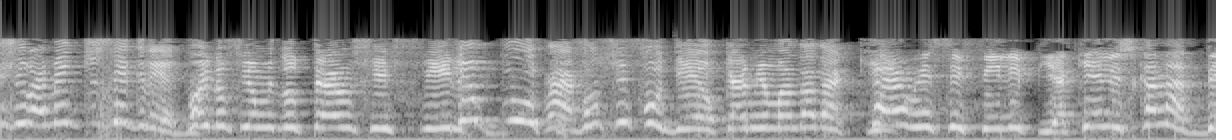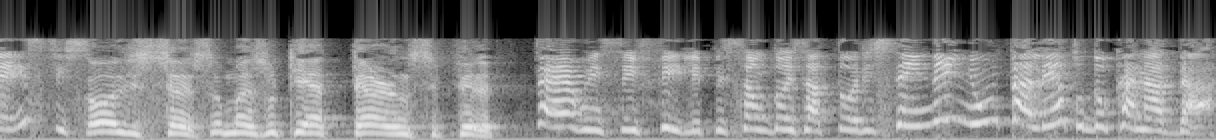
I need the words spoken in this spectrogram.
e juramento de segredo. Foi no filme do Terence Phillips. Seu puto. Ah, vão se fuder. Eu quero me mandar daqui. Terence e Philip, aqueles canadenses. Com licença, mas o que é Terence Phillip? Terence e Philip são dois atores sem nenhum talento do Canadá.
